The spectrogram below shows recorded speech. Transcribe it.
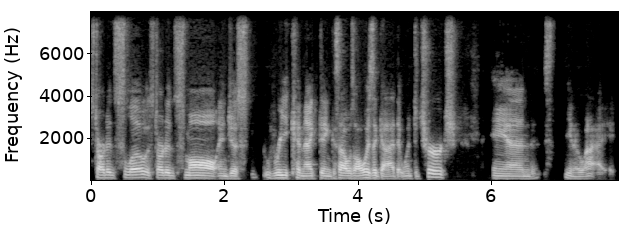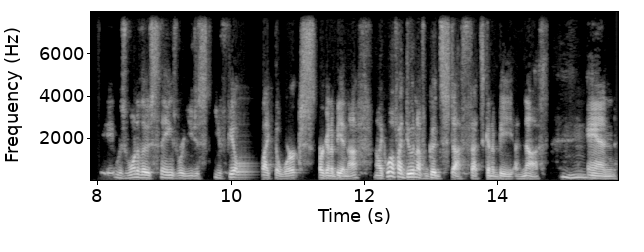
started slow, and started small, and just reconnecting because I was always a guy that went to church, and you know I it was one of those things where you just you feel like the works are going to be enough. Like well if i do enough good stuff that's going to be enough. Mm-hmm. and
